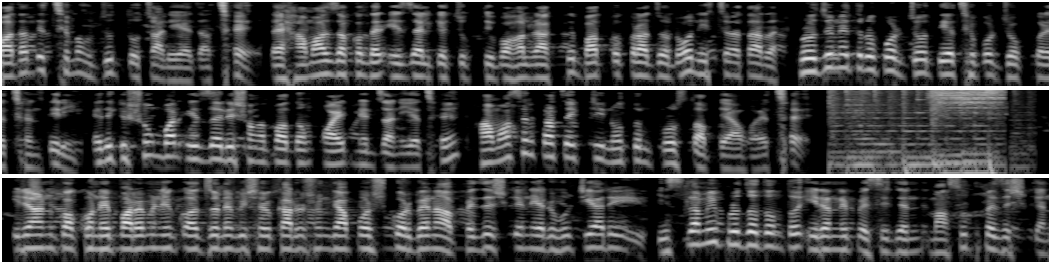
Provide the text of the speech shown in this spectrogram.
বাধা দিচ্ছে এবং যুদ্ধ চালিয়ে যাচ্ছে। তাই হামাস দখলদার ইসরায়েলকে চুক্তি বহাল রাখতে বাধ্য করার জন্য নিশ্চয়তার প্রয়োজনীয়তার উপর দিয়েছে উপর যোগ করেছেন তিনি। এদিকে সোমবার ইসরায়েলি সংবাদ মাধ্যম হোয়াইট নেট জানিয়েছে, হামাসের কাছে একটি নতুন প্রস্তাব দেওয়া হয়েছে। ইরান কখনোই পারমাণবিক অর্জনের বিষয়ে কারোর সঙ্গে আপোষ করবে না পেজেশকেনের হুঁশিয়ারি। ইসলামী প্রজাতন্ত্র ইরানের প্রেসিডেন্ট মাসুদ পেজেশকেন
